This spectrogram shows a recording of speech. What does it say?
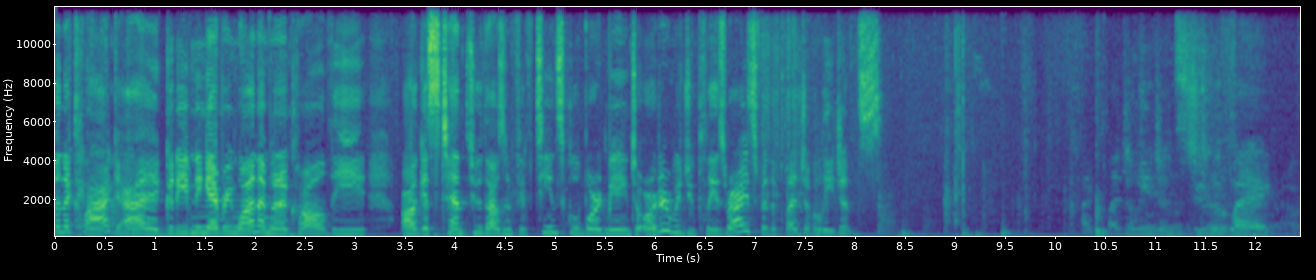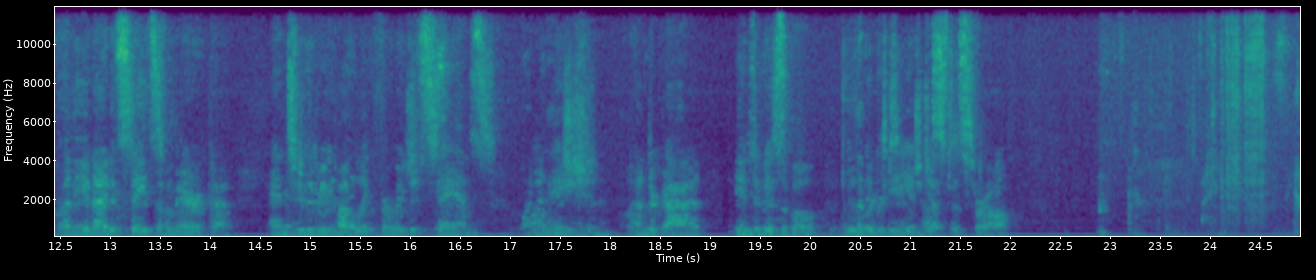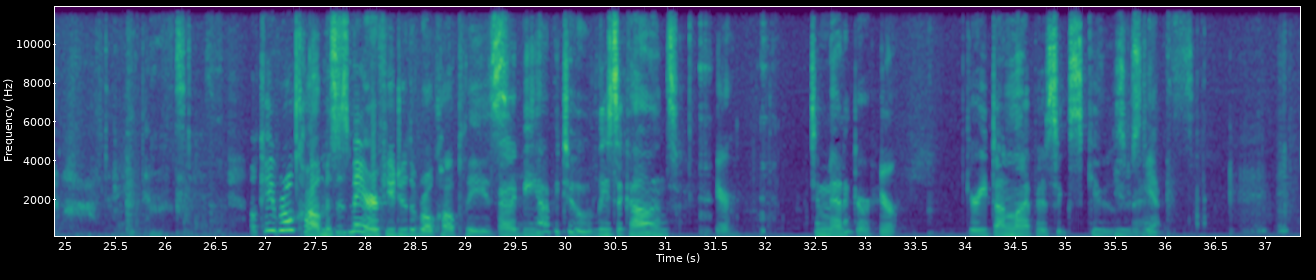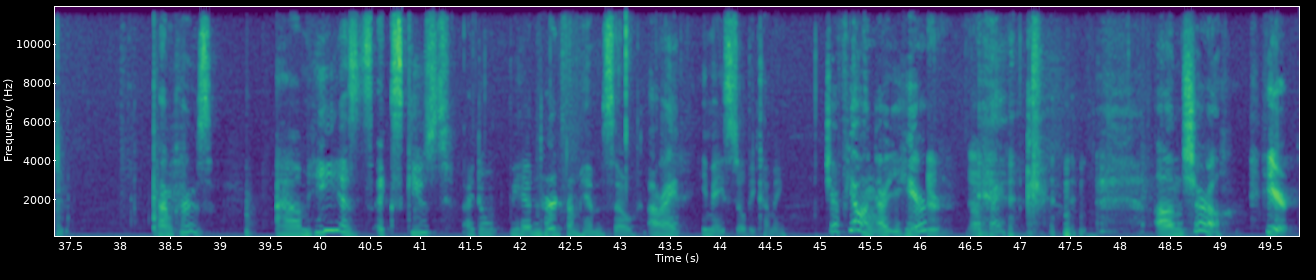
Seven o'clock. Uh, Good evening, everyone. I'm going to call the August 10th, 2015 School Board meeting to order. Would you please rise for the Pledge of Allegiance? I pledge allegiance to the flag of the United States of America and to the republic for which it stands, one nation, under God, indivisible, with liberty and justice for all. Okay, roll call. Mrs. Mayer, if you do the roll call, please. I'd be happy to. Lisa Collins. Here. Tim Menninger. Here. Gary Dunlap is excused, right? Yes. Tom Cruise. Um, he is excused. I don't, we hadn't heard from him, so All right. he may still be coming. Jeff Young, are you here? Here. Okay. um, Cheryl. Here.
